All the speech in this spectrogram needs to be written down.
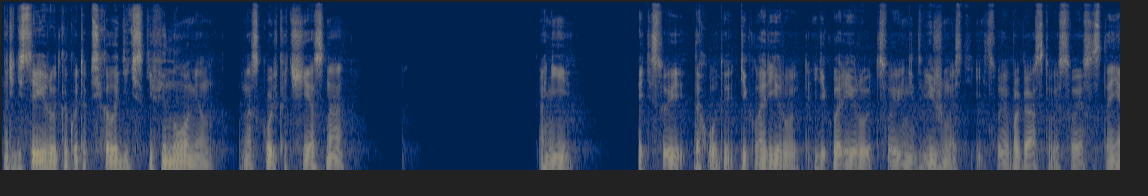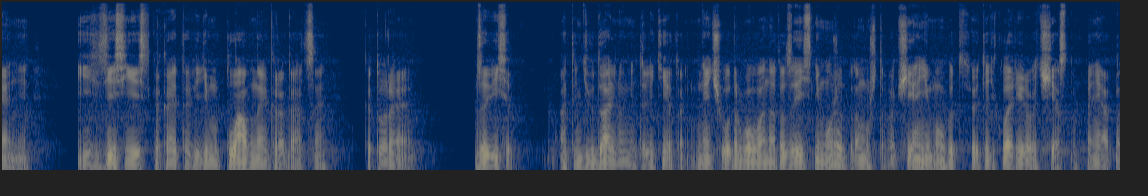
регистрируют какой-то психологический феномен, насколько честно они эти свои доходы декларируют, и декларируют свою недвижимость, и свое богатство, и свое состояние. И здесь есть какая-то, видимо, плавная градация, которая зависит от индивидуального менталитета. Ничего другого она тут зависеть не может, потому что вообще они могут все это декларировать честно. Понятно,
